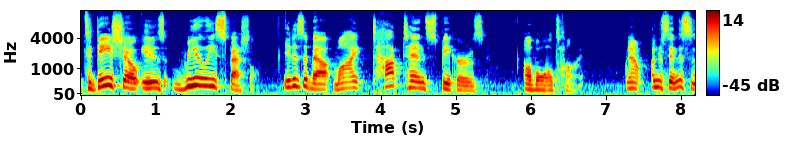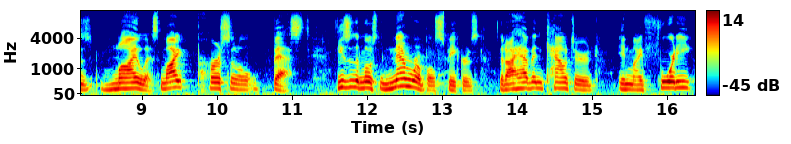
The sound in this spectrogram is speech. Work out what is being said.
Today's show is really special. It is about my top 10 speakers of all time. Now, understand this is my list, my personal best. These are the most memorable speakers that I have encountered in my 40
